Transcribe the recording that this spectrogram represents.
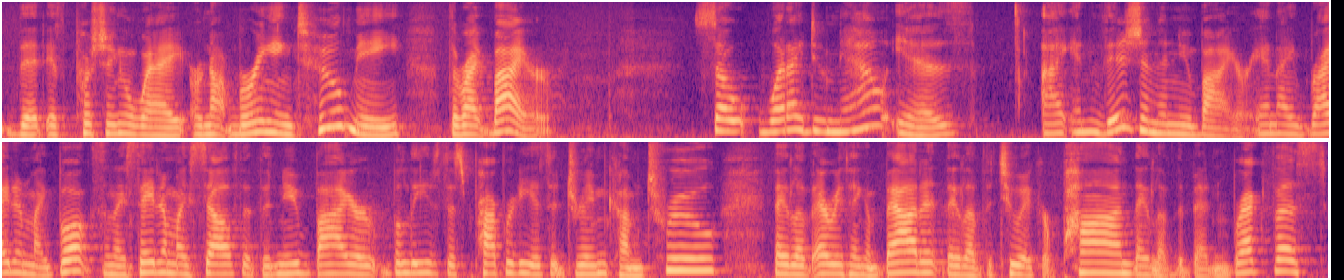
that is pushing away or not bringing to me the right buyer. So, what I do now is I envision the new buyer and I write in my books and I say to myself that the new buyer believes this property is a dream come true. They love everything about it. They love the two acre pond, they love the bed and breakfast.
